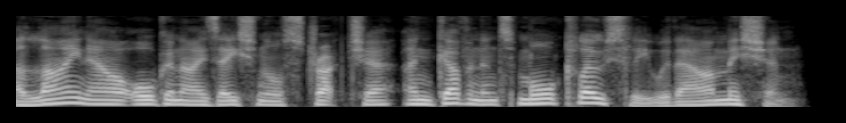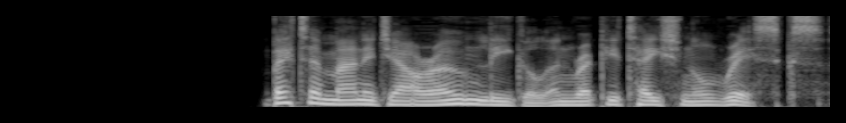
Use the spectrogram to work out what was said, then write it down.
align our organizational structure and governance more closely with our mission, better manage our own legal and reputational risks,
